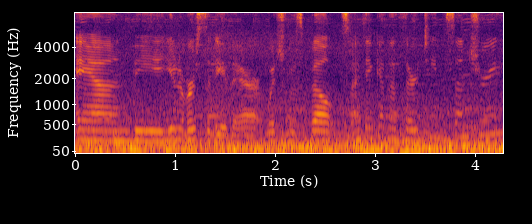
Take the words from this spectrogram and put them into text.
and the university there, which was built, I think, in the 13th century.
